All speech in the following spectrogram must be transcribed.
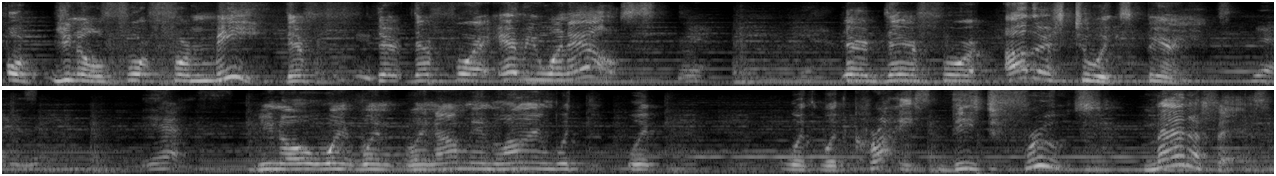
for you know for for me. They're they're they're for everyone else. Yeah. Yeah. They're they're for others to experience. Yes. Yes. you know when when when i'm in line with with with with christ these fruits manifest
